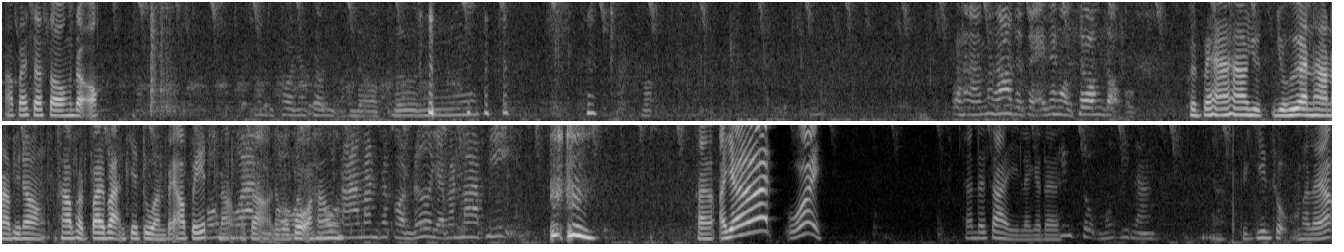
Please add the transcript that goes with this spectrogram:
เอาไปซะสองดอกมันสิพอจังซั่นดอกเพิ่นบอกไปหามาหาแต่แต่ยังหอดซองดอกเพิ่นไปหาเฮาอยู่อยู่เฮือนเฮานะพี่น้องเฮาผัดไปบ้านเจตวนไปเอาเป็ดเนาะเจ้าแล้วก็พวกเฮาโทรหามันซะก่อนเด้ออย่ามันมาพี่ใส่อายิดโอ้ยท่านได้ใส่อะไรก็ได้กินสมเมื่อกี้นางจะกินสมมาแล้ว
